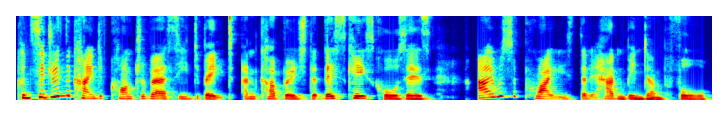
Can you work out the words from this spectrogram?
Considering the kind of controversy, debate, and coverage that this case causes, I was surprised that it hadn't been done before.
